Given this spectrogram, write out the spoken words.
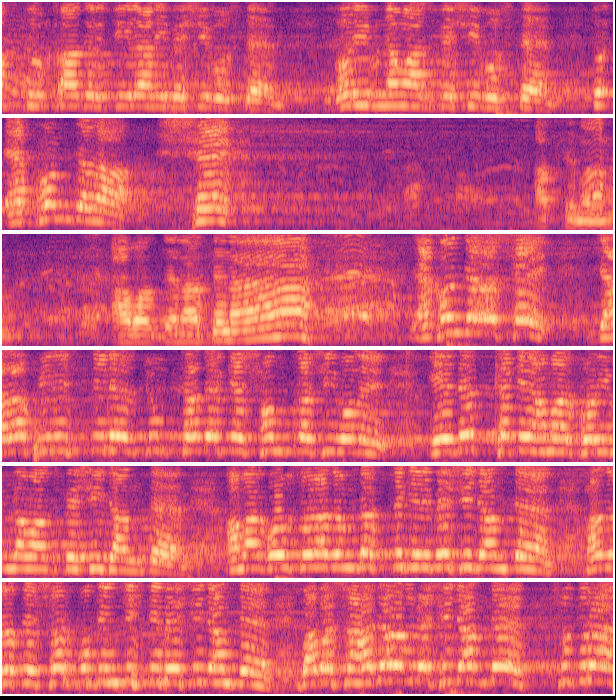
আব্দুল কাদের জিলানি বেশি বুঝতেন গরিব নামাজ বেশি বুঝতেন। তো এখন যারা শেখ আছে না? আওয়াজ দেন আছে না? এখন যারা শেখ যারা ফিলিস্তিনের যোদ্ধাদেরকে সন্ত্রাসী বলে, এদের থেকে আমার গরিব নামাজ বেশি জানতেন। আমার গৌসুল আজম দস্তগির বেশি জানতেন। হজরতের সরপুদ্দিন চিস্তি বেশি জানতেন। বাবা শাহজালাল বেশি জানতেন। সুতরাং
